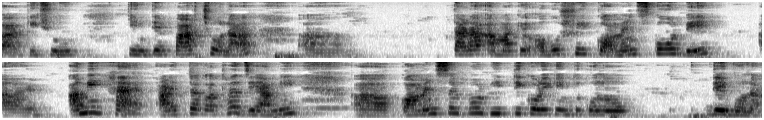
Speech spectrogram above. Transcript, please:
বা কিছু কিনতে পারছ না তারা আমাকে অবশ্যই কমেন্টস করবে। আর আমি হ্যাঁ আরেকটা কথা যে আমি কমেন্টসের উপর ভিত্তি করে কিন্তু কোনো দেবো না।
